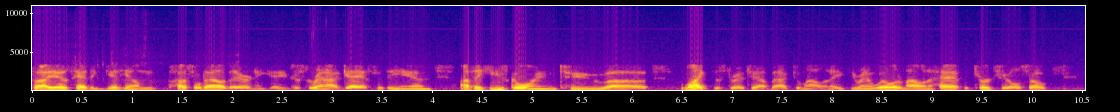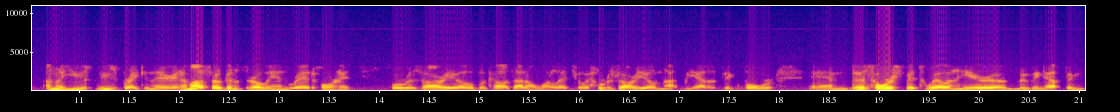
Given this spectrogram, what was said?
Saez had to get him hustled out of there, and he, he just ran out of gas at the end. I think he's going to uh, like the stretch out back to a mile and eighth. He ran well at a mile and a half at Churchill, so I'm going to use Newsbreak in there, and I'm also going to throw in Red Hornet for Rosario because I don't want to let Joel Rosario knock me out of the Big Four. And this horse fits well in here, uh, moving up in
